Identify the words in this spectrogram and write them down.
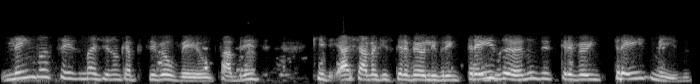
nem vocês imaginam que é possível ver. O Fabrício que achava que escreveu o livro em três anos e escreveu em três meses.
